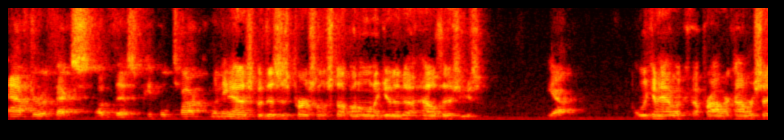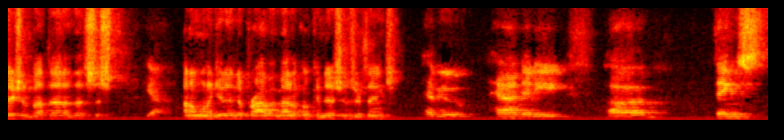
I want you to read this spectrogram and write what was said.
after effects of this? People talk when they. Yes, but this is personal stuff. I don't want to get into health issues. Yeah. we can have a, a private conversation about that. That's just, Yeah. I don't want to get into private medical conditions or things. Have you had any um things?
